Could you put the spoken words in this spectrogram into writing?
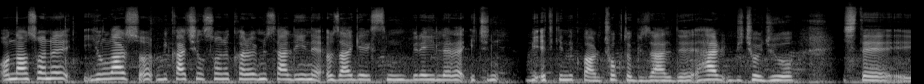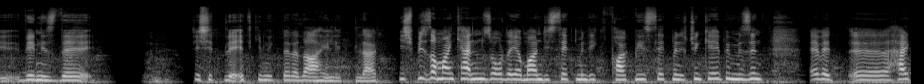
Ondan sonra yıllar sonra birkaç yıl sonra Karamürsel'de yine özel gereksinim bireylere için bir etkinlik vardı. Çok da güzeldi. Her bir çocuğu işte e, denizde çeşitli etkinliklere dahil ettiler. Hiçbir zaman kendimizi orada yabancı hissetmedik, farklı hissetmedik. Çünkü hepimizin evet e, her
